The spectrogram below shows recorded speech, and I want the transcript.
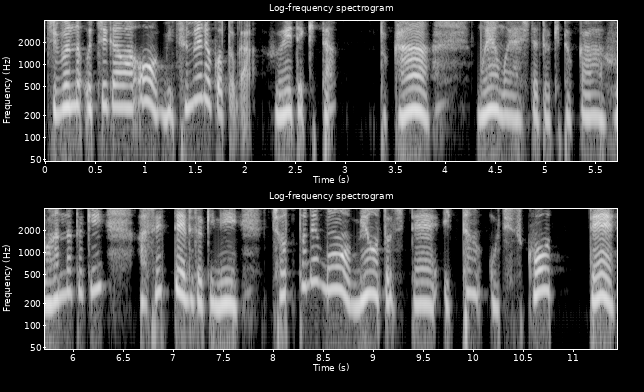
自分の内側を見つめることが増えてきたとか、もやもやした時とか、不安な時、焦っている時に、ちょっとでも目を閉じて一旦落ち着こうって、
